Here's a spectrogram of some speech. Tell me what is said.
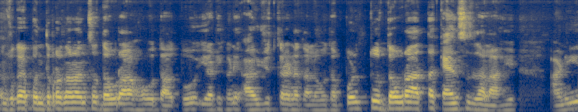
जो काही पंतप्रधानांचा दौरा होता तो या ठिकाणी आयोजित करण्यात आला होता. पण तो दौरा आता कॅन्सल झाला आहे आणि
